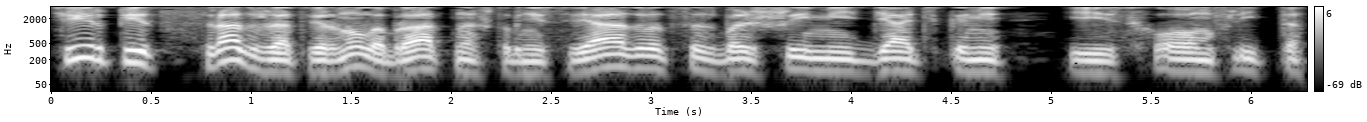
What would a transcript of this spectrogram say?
Тирпиц сразу же отвернул обратно, чтобы не связываться с большими дядьками из Хоумфлита.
